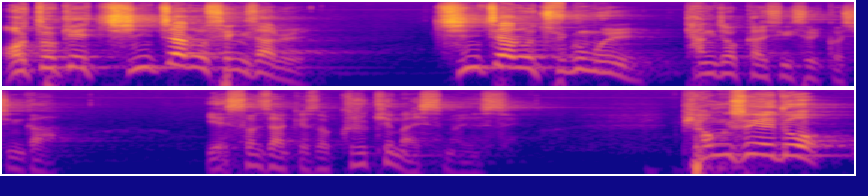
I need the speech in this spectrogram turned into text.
어떻게 진짜로 생사를 진짜로 죽음을 당적할 수 있을 것인가? 예, 선사께서 그렇게 말씀하셨어요. 평소에도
